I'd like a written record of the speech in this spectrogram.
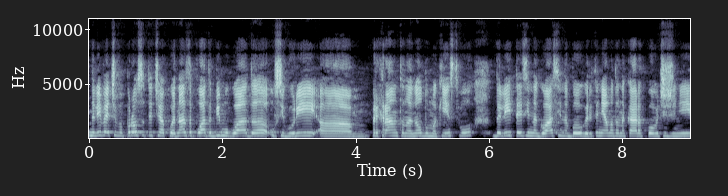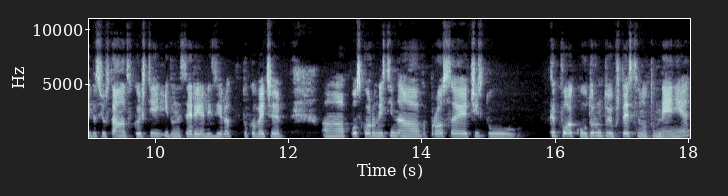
Нали, вече въпросът е, че ако една заплата би могла да осигури а, прехраната на едно домакинство, дали тези нагласи на българите няма да накарат повече жени да си останат вкъщи и да не се реализират. Тук вече а, по-скоро наистина въпросът е чисто какво е културното и общественото мнение.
